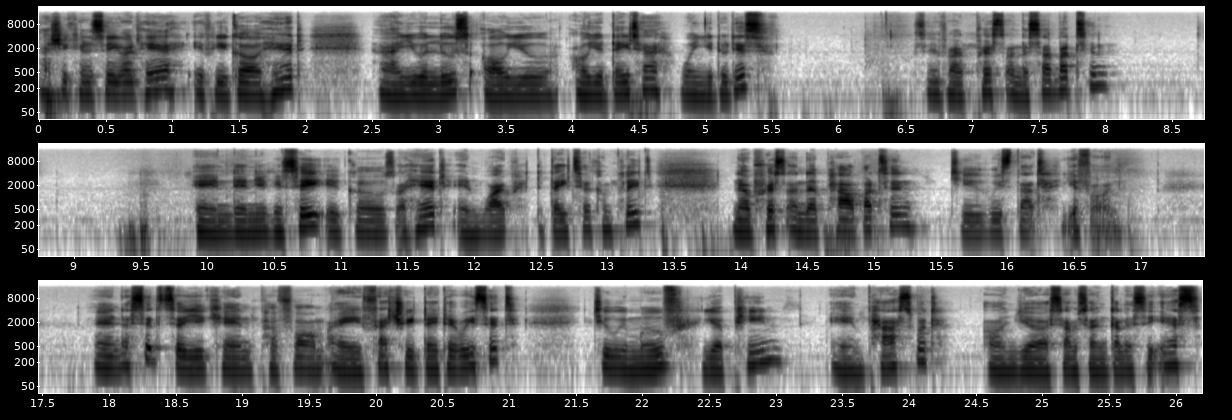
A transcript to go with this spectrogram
As you can see right here, if you go ahead, uh, you will lose all your, all your data when you do this. So if I press on the side button, and then you can see it goes ahead and wipe the data complete. Now press on the power button to restart your phone. And that's it, so you can perform a factory data reset to remove your PIN and password on your Samsung Galaxy S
